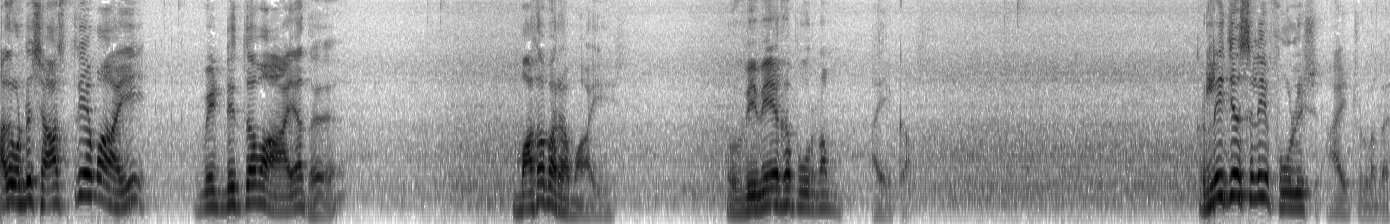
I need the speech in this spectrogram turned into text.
അതുകൊണ്ട് ശാസ്ത്രീയമായി വിഡിത്തമായത് മതപരമായി വിവേകപൂർണം അയക്കാം റിലീജിയസ്ലി ഫൂളിഷ് ആയിട്ടുള്ളത്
